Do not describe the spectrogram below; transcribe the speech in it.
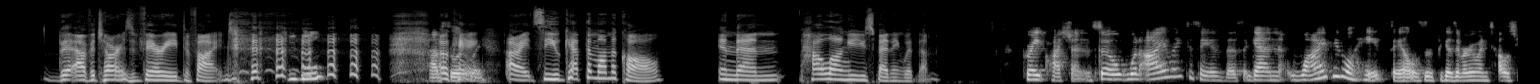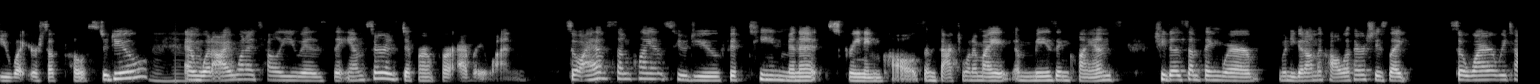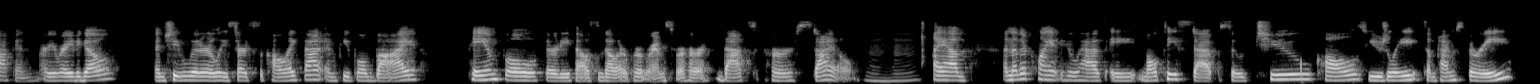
the avatar is very defined. mm-hmm. Okay. All right. So you get them on the call, and then how long are you spending with them? Great question. So, what I like to say is this again, why people hate sales is because everyone tells you what you're supposed to do. Mm-hmm. And what I want to tell you is the answer is different for everyone. So, I have some clients who do 15 minute screening calls. In fact, one of my amazing clients, she does something where when you get on the call with her, she's like, So, why are we talking? Are you ready to go? And she literally starts the call like that, and people buy pay in full $30,000 programs for her. That's her style. Mm-hmm. I have another client who has a multi step, so two calls, usually, sometimes three,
